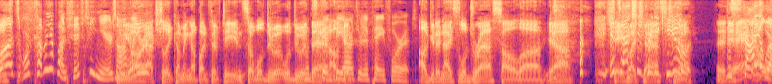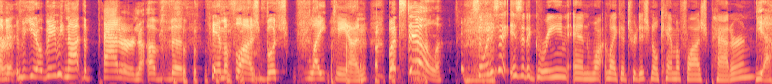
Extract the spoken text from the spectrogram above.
Well, it's, we're coming up on 15 years, aren't we we? are actually coming up on 15, so we'll do it. We'll do it Let's then. get I'll B. get, Arthur to pay for it. I'll get a nice little dress. I'll, uh, yeah. it's shave my actually pretty cute. Yeah. It- the hey, style of it, you know, maybe not the pattern of the camouflage busch light can, but still, So it is it is it a green and whi- like a traditional camouflage pattern? yeah.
